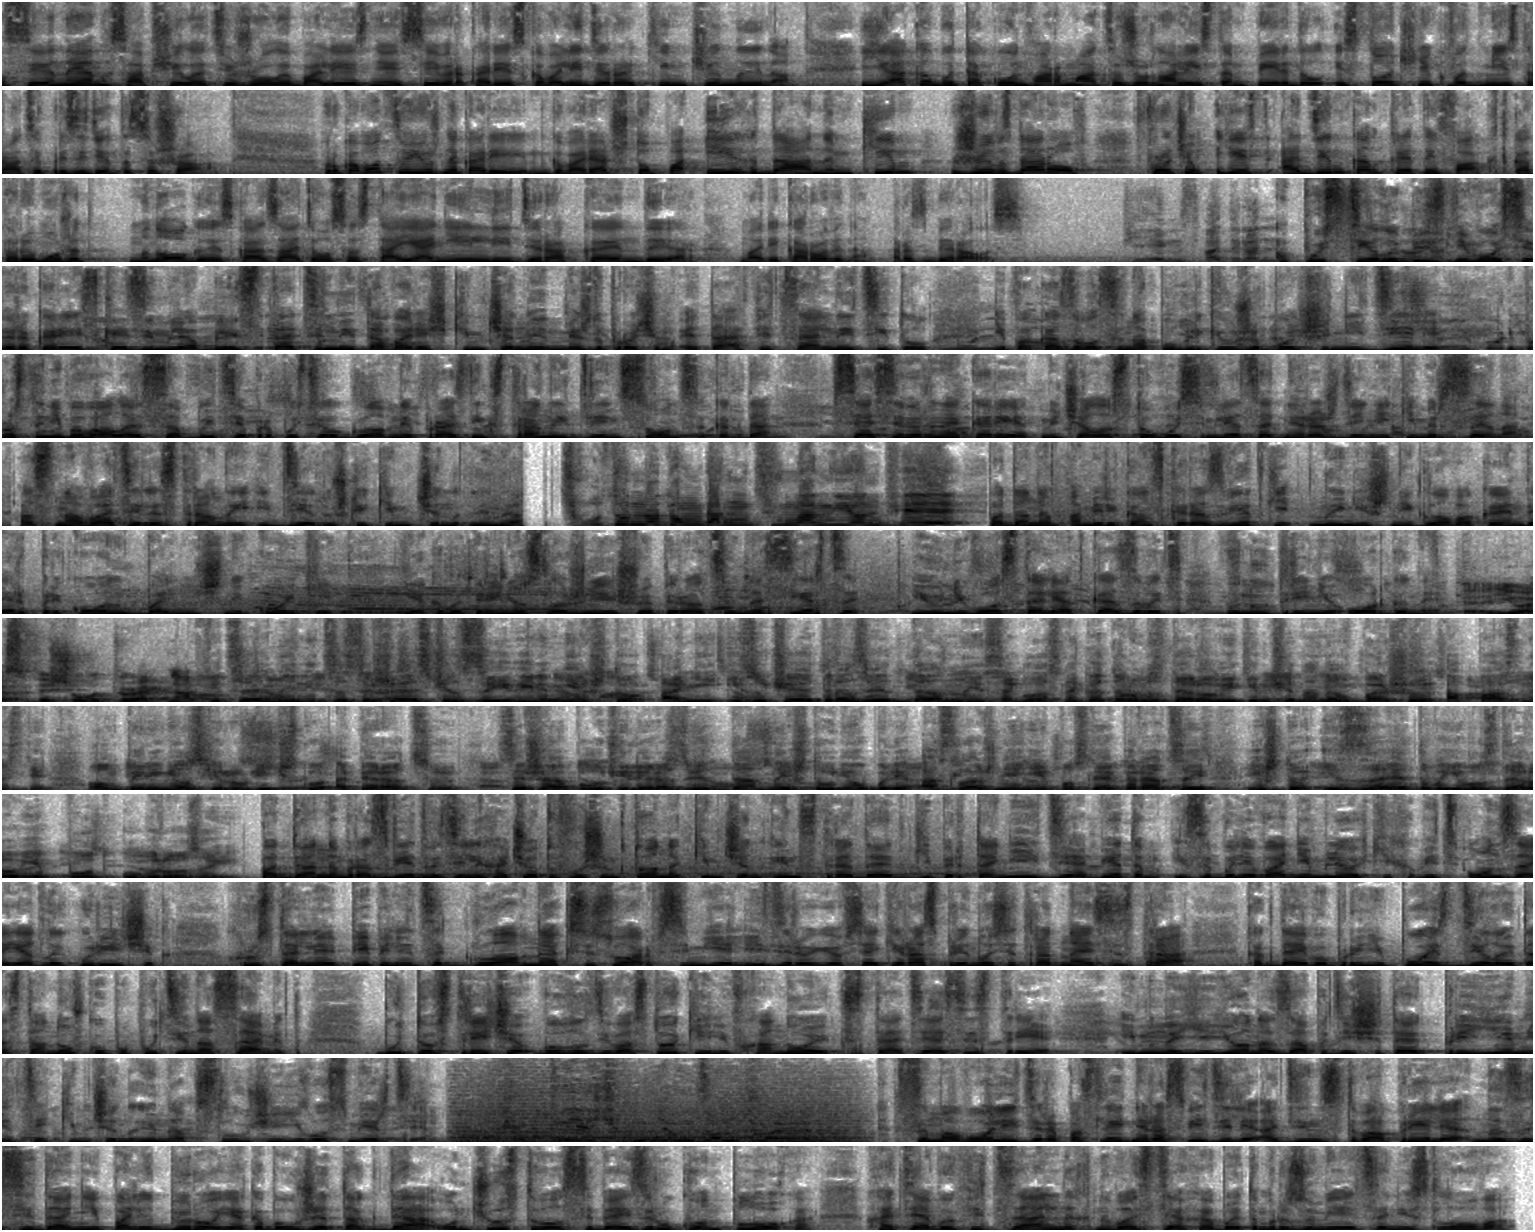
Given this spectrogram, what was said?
CNN сообщила о тяжелой болезни северокорейского лидера Ким Чен Ына. Якобы такую информацию журналистам передал источник в администрации президента США. В руководстве Южной Кореи говорят, что по их данным Ким жив-здоров. Впрочем, есть один конкретный факт, который может многое сказать о состоянии лидера КНДР. Мария Коровина разбиралась. Опустела без него северокорейская земля. Блистательный товарищ Ким Чен Ын, между прочим, это официальный титул, не показывался на публике уже больше недели. И просто небывалое событие пропустил главный праздник страны – День Солнца, когда вся Северная Корея отмечала 108 лет со дня рождения Ким Ир Сена, основателя страны и дедушки Ким Чен Ына. По данным американской разведки, нынешний глава КНДР прикован к больничной койке. Якобы перенес сложнейшую операцию на сердце, и у него стали отказывать внутренние органы. Официальные лица США сейчас заявили мне, что они изучают разведданные, согласно которым здоровье Ким Чен Ына в большой опасности. Он перенес хирургическую операцию. США получили разведданные, что у него были осложнения после операции и что из-за этого его здоровье под угрозой. По данным разведывательных отчетов Вашингтона, Ким Чен Ын страдает гипертонией, диабетом и заболеванием легких, ведь он заядлый курильщик. Хрустальная пепельница – главный аксессуар в семье лидера. Ее всякий раз приносит родная сестра, когда его бронепоезд делает остановку по пути на саммит. Будь то встреча во Владивостоке или в Ханое, кстати, о сестре. Именно ее на Западе считают преемницей Ким Чен Ына в случае его смерти. Самого лидера последний раз видели 11 апреля на заседании Политбюро. Якобы уже тогда он чувствовал себя из рук вон плохо. Хотя в официальных новостях об этом, разумеется, ни слова.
